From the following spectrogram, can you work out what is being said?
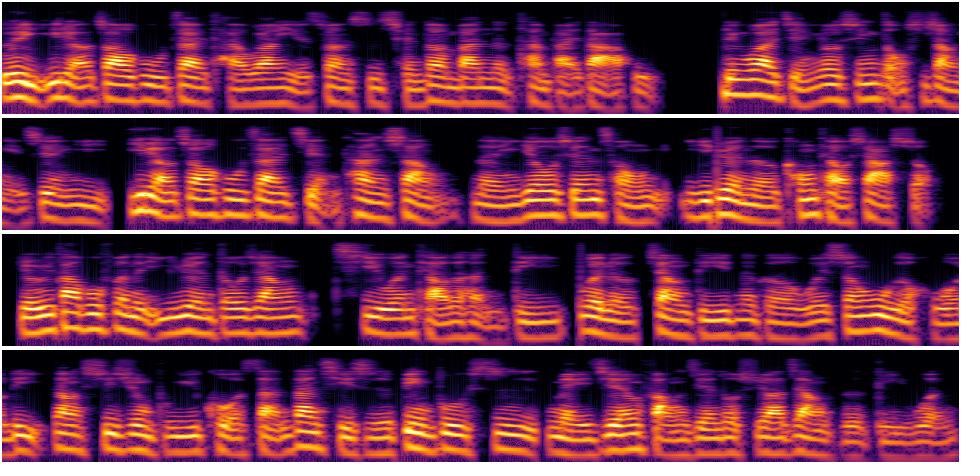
所以医疗照护在台湾也算是前段班的碳排大户。另外，简佑新董事长也建议，医疗照护在减碳上能优先从医院的空调下手。由于大部分的医院都将气温调得很低，为了降低那个微生物的活力，让细菌不易扩散。但其实并不是每间房间都需要这样子的低温。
